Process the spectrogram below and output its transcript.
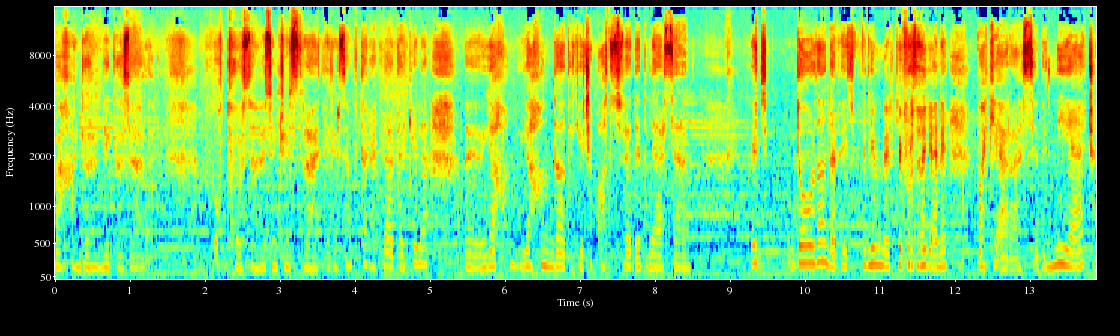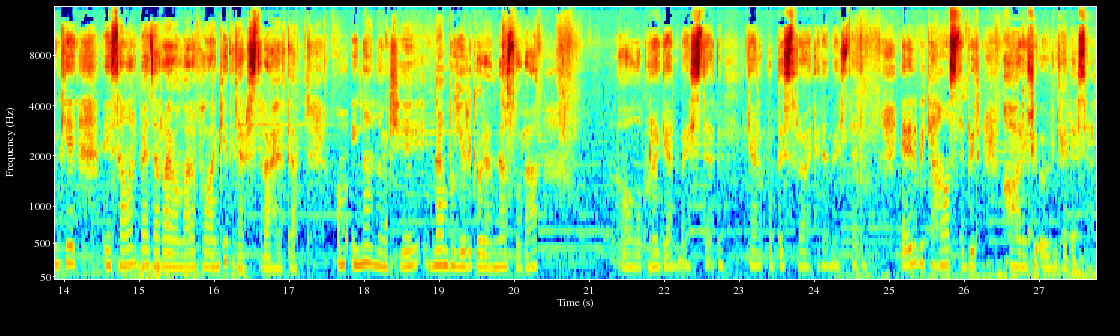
Baxın görün nə gözəldir. Oturursan, özün üçün istirahət edirsən. Bu tərəflərdəki elə e, yaxın yaxındadır, keçib at sürə də bilərsən. Heç doğrudan da heç bilinmir ki, burada yəni Bakı ərazisidir. Niyə? Çünki insanlar bəzən rayonlara falan gedirlər istirahətə. Amma inanın ki, mən bu yeri görəndən sonra Allah bura gəlmək istədim. Gəlib burada istirahət eləmək istədim. Yəni elə bil ki, hansısa bir xarici ölkədəsən.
